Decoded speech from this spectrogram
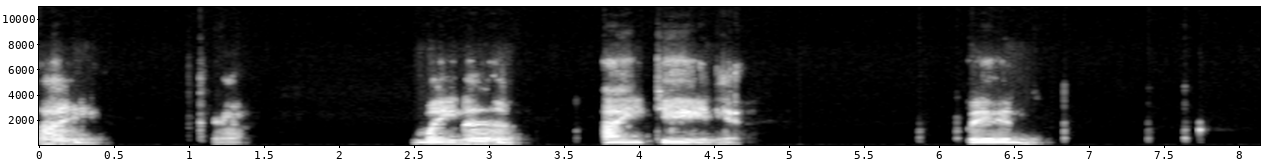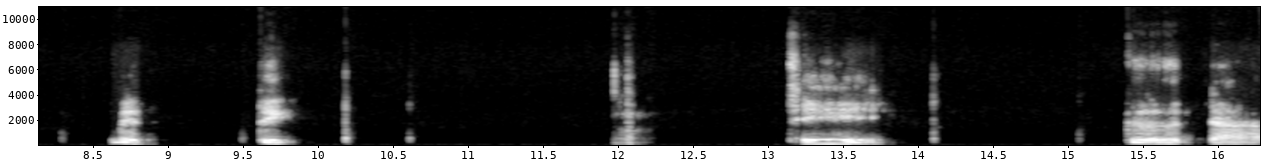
ให้ minor i j เนี่ย เป็นเมตริกที่เกิดจาก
